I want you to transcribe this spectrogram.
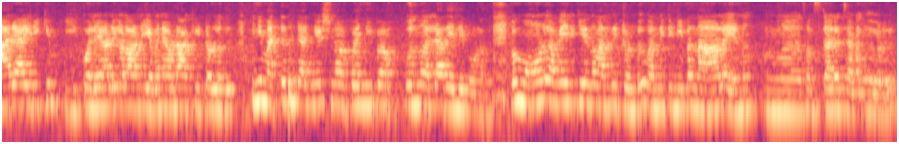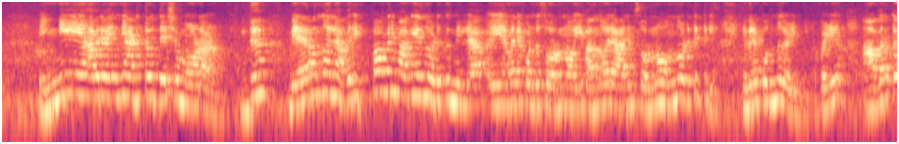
ആരായിരിക്കും? ഈ കൊലയാളികളാണ് ഇവനെ അവിടെ ആക്കിയിട്ടുള്ളത്. ഇനി മറ്റതിന്റെ അന്വേഷണം ഇപ്പം ഇനിയിപ്പം ഒന്നും അല്ലാതെയല്ലേ പോണത്. ഇപ്പം മോൾ അമേരിക്കയിൽ നിന്ന് വന്നിട്ടുണ്ട്. വന്നിട്ട് ഇനിയിപ്പം നാളെയാണ് സംസ്കാര ചടങ്ങുകൾ ഇനി അവരെ ഇനി അടുത്ത ഉദ്ദേശം മോളാണ്. ഇത് വേറൊന്നുമല്ല അവരിപ്പം അവർ വകയൊന്നും എടുക്കുന്നില്ല. യമനെ കൊണ്ട് സ്വർണോ ഈ വന്നവരാരും സ്വർണോ ഒന്നും എടുത്തിട്ടില്ല. ഇവരെ കൊന്നു കഴിഞ്ഞു. അപ്പോഴ് അവർക്ക്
